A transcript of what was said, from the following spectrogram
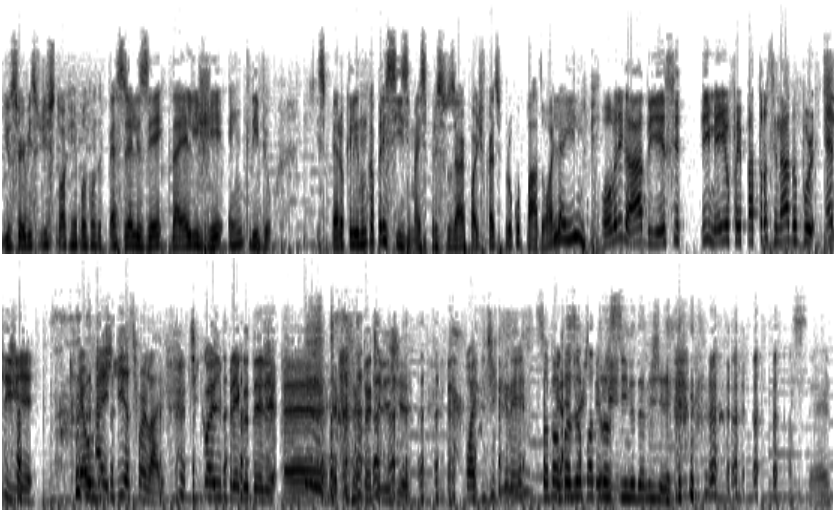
E o serviço de estoque e reposição de peças de LZ da LG é incrível. Espero que ele nunca precise, mas se precisar pode ficar despreocupado. Olha aí, Limp. Obrigado. E esse e-mail foi patrocinado por LG. é o Ideas for Life. Qual é o emprego dele? É representante LG. Pode crer. Só pra fazer o patrocínio da LG. Tá certo.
